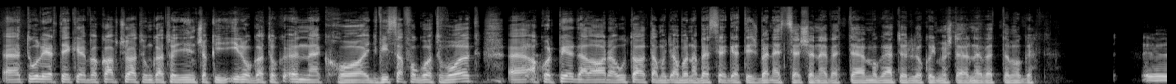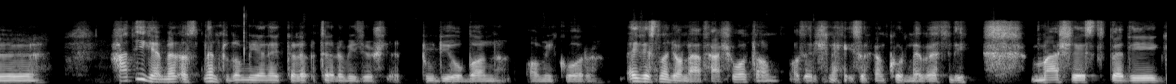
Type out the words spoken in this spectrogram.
eh, túlértékelve a kapcsolatunkat, hogy én csak így írogatok önnek, hogy visszafogott volt, eh, akkor például arra utaltam, hogy abban a beszélgetésben egyszer se nevette el magát. Örülök, hogy most elnevette magát. Ö Hát igen, mert azt nem tudom, milyen egy tele televíziós stúdióban, amikor egyrészt nagyon náthás voltam, azért is nehéz olyankor nevetni, másrészt pedig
